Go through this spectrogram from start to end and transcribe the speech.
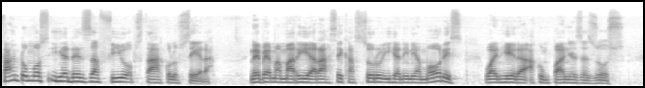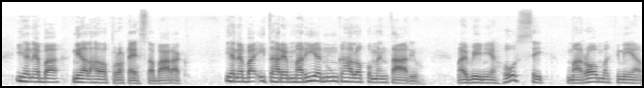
Tanto mos ia desafio obstáculo sera. Nebema Maria rase kasuru ihene nia moris wain hira acompanha Jesus. Ihene ba nia lahava protesta barak. Ihene ba itahare Maria nunca halo comentário. Mas bem nia hosik maromak nia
